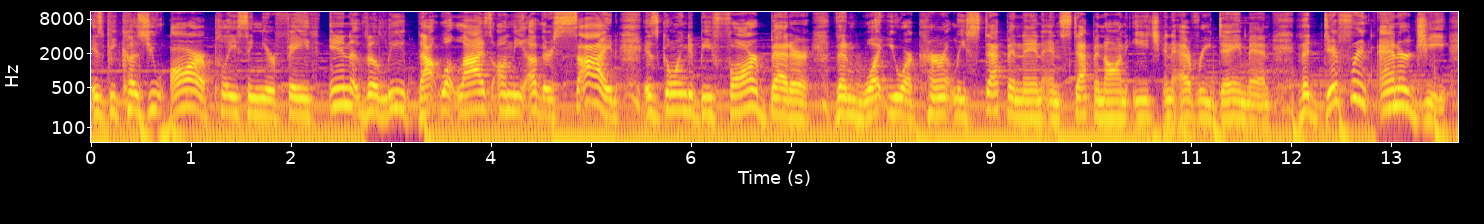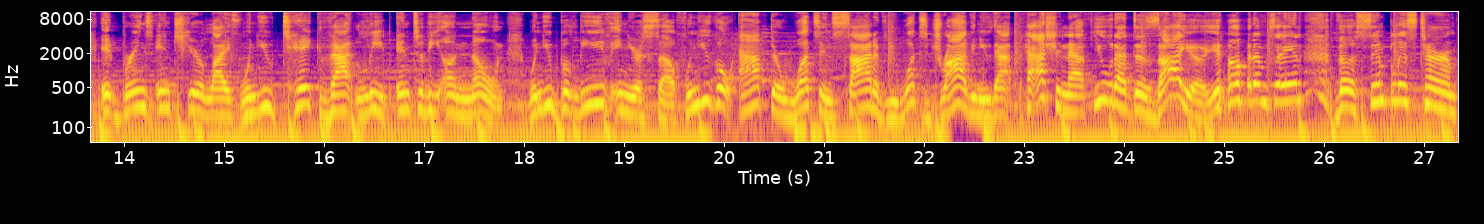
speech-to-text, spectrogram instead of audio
is because you are placing your faith in the leap that what lies on the other side is going to be far better than what you are currently stepping in and stepping on each and every day, man. The different energy it brings into your life when you take that leap into the unknown, when you believe in yourself, when you go after what's inside of you, what's driving you, that passion, that fuel, that desire. You know what I'm saying? The simplest term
